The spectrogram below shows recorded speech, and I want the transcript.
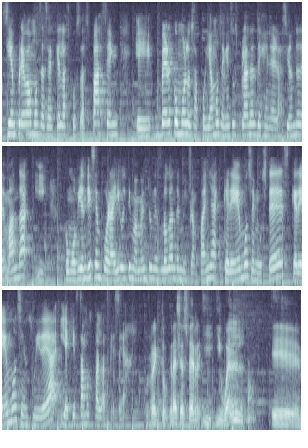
siempre vamos a hacer que las cosas pasen, eh, ver cómo los apoyamos en esos planes de generación de demanda y como bien dicen por ahí últimamente un eslogan de mi campaña, creemos en ustedes, creemos en su idea y aquí estamos para las que sea. Correcto, gracias Fer. Y igual eh,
